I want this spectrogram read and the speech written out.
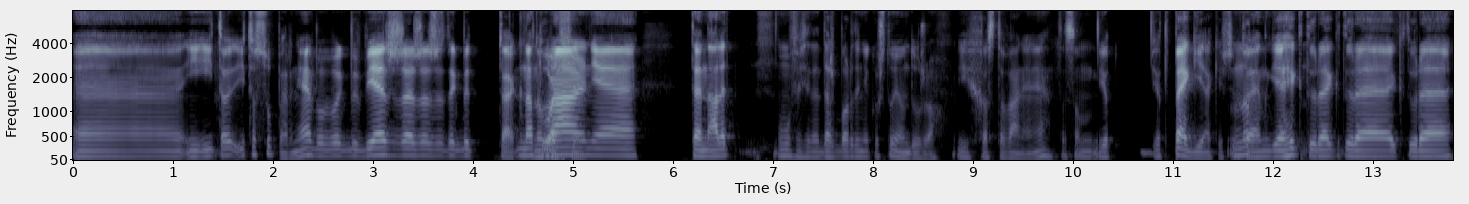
Eee, i, i, to, I to super, nie? Bo, jakby wiesz, że, że, że jakby tak no naturalnie ten, ale umówmy się, te dashboardy nie kosztują dużo, ich hostowanie, nie? To są J, JPEGi jakieś, czy No. PNG, które, które, które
